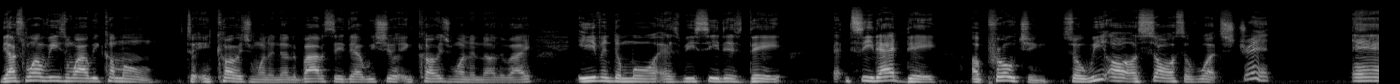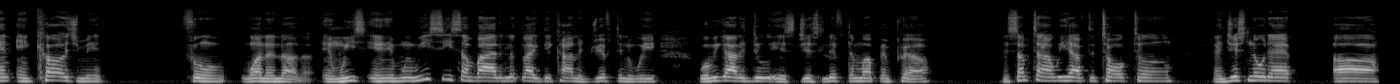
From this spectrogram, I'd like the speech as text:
that's one reason why we come on to encourage one another. The Bible says that we should encourage one another, right? Even the more as we see this day, see that day approaching. So we are a source of what? Strength and encouragement from one another. And we and when we see somebody look like they're kind of drifting away, what we got to do is just lift them up in prayer. And sometimes we have to talk to them and just know that uh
